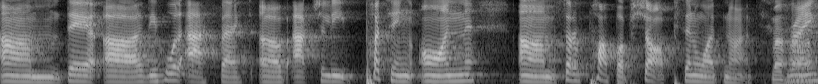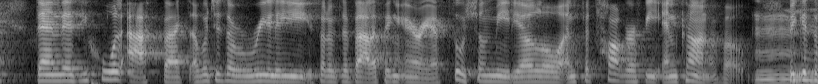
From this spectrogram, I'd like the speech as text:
Um, there are the whole aspect of actually putting on um, sort of pop up shops and whatnot, Uh-huh. right? Then there's the whole aspect, of, which is a really sort of developing area social media law and photography in Carnival. Because a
